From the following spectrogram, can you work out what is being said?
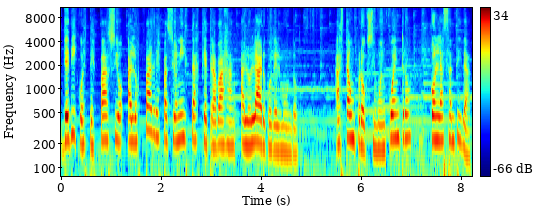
Dedico este espacio a los padres pasionistas que trabajan a lo largo del mundo. Hasta un próximo encuentro con la santidad.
